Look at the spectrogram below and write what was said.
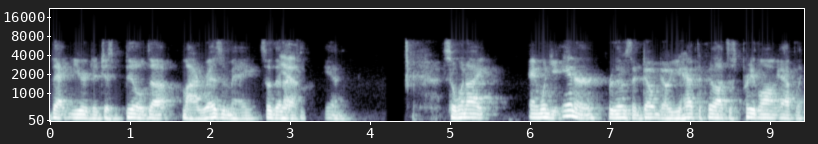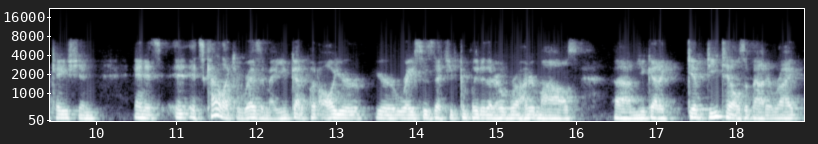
that year to just build up my resume so that I Yeah. could in. So when I and when you enter, for those that don't know, you have to fill out this pretty long application, and it's it's kind of like your resume. You've got to put all your your races that you've completed that are over 100 miles. Um, you got to give details about it, right?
